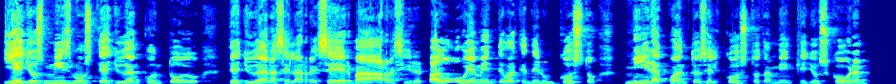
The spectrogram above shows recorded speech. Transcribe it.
Y ellos mismos te ayudan con todo. Te ayudan a hacer la reserva, a recibir el pago. Obviamente va a tener un costo. Mira cuánto es el costo también que ellos cobran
